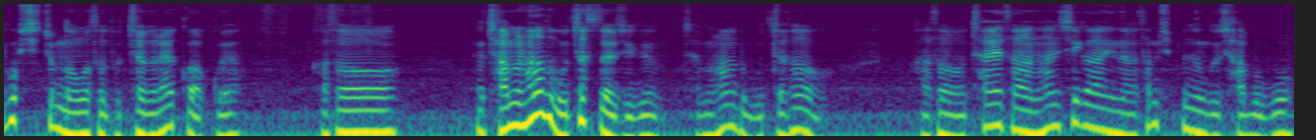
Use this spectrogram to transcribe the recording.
7시 좀 넘어서 도착을 할 것 같고요. 가서 잠을 하나도 못 잤어요 지금. 잠을 하나도 못 자서 가서 차에서 한 1시간이나 30분 정도 자보고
